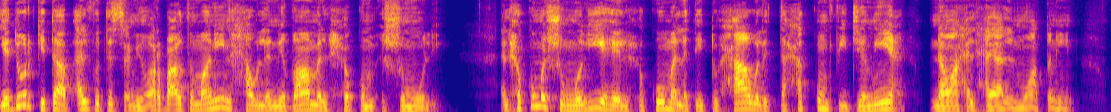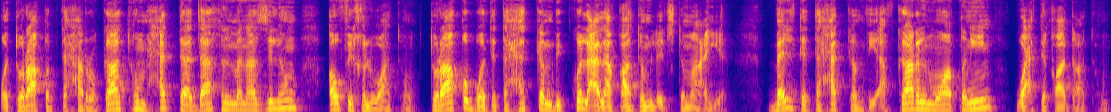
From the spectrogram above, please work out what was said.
يدور كتاب 1984 حول نظام الحكم الشمولي. الحكومة الشمولية هي الحكومة التي تحاول التحكم في جميع نواحي الحياة للمواطنين وتراقب تحركاتهم حتى داخل منازلهم أو في خلواتهم. تراقب وتتحكم بكل علاقاتهم الاجتماعية بل تتحكم في أفكار المواطنين واعتقاداتهم.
